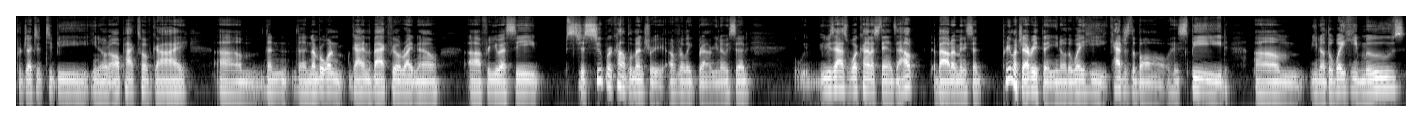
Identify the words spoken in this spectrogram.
projected to be you know an All Pac-12 guy, um, the the number one guy in the backfield right now uh, for USC. It's just super complimentary of Raleek Brown. You know, he said he was asked what kind of stands out about him, and he said pretty much everything. You know, the way he catches the ball, his speed, um, you know, the way he moves,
